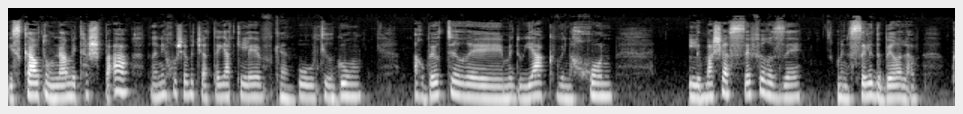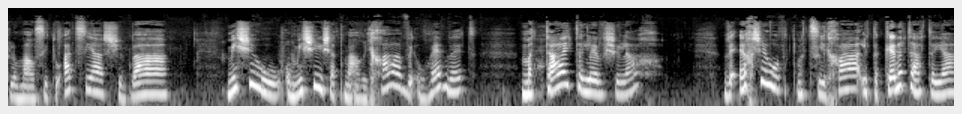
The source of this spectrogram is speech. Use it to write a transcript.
והזכרת אמנם את השפעה, אבל אני חושבת שהטיית לב כן. הוא תרגום הרבה יותר uh, מדויק ונכון למה שהספר הזה מנסה לדבר עליו. כלומר, סיטואציה שבה מישהו או מישהי שאת מעריכה ואוהבת, מטה את הלב שלך, ואיכשהו את מצליחה לתקן את ההטייה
